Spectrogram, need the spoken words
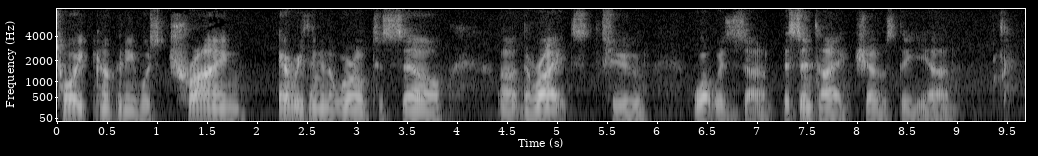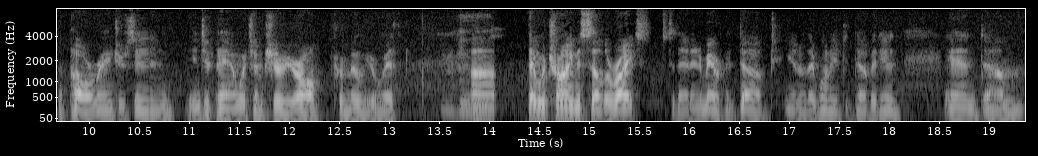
Toei Company was trying everything in the world to sell uh, the rights to what was uh, the Sentai shows, the uh, the Power Rangers in in Japan, which I'm sure you're all familiar with. Mm-hmm. Uh, they were trying to sell the rights to that in America, dubbed. You know, they wanted to dub it in, and um,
